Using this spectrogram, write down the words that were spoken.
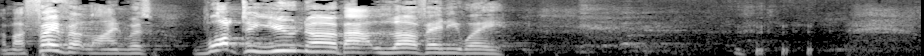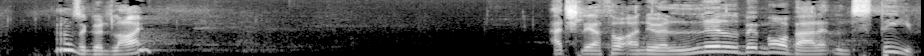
And my favorite line was, What do you know about love anyway? that was a good line. Actually, I thought I knew a little bit more about it than Steve.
